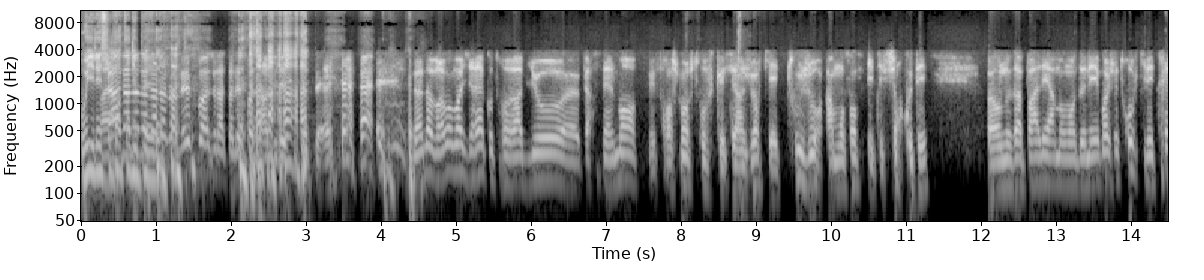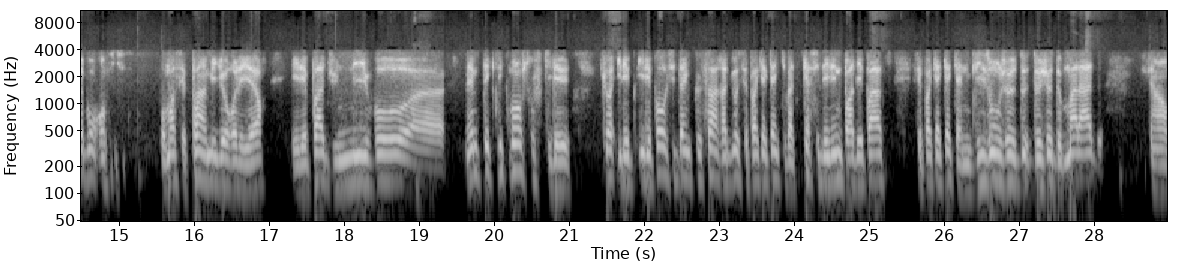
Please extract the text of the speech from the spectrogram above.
oui, il est supporter du PSG. Non, non, non, non, même pas, Jonathan, laisse pas terminer, s'il te plaît. non, non, vraiment, moi, j'ai rien contre Rabiot, euh, personnellement. Mais franchement, je trouve que c'est un joueur qui a toujours, à mon sens, été surcoté. Euh, on nous a parlé à un moment donné. Moi, je trouve qu'il est très bon en 6. Pour moi, c'est pas un milieu relayeur. Il n'est pas du niveau, euh, même techniquement, je trouve qu'il est, tu vois, il est, il est pas aussi dingue que ça. Rabiot, c'est pas quelqu'un qui va te casser des lignes par des passes. C'est pas quelqu'un qui a une vision de, jeu de malade. C'est un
